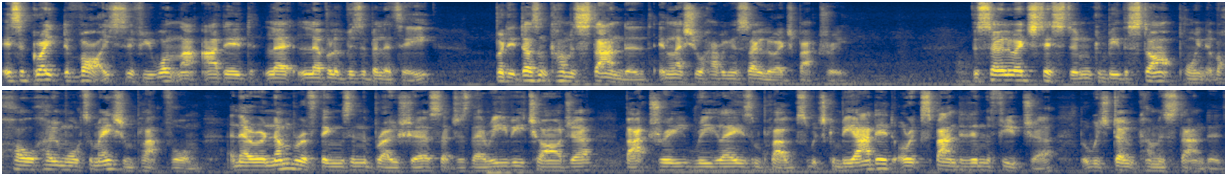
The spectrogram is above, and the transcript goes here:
It's a great device if you want that added le level of visibility, but it doesn't come as standard unless you're having a solar edge battery. The solar edge system can be the start point of a whole home automation platform, and there are a number of things in the brochure, such as their EV charger, battery, relays and plugs, which can be added or expanded in the future, but which don't come as standard.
